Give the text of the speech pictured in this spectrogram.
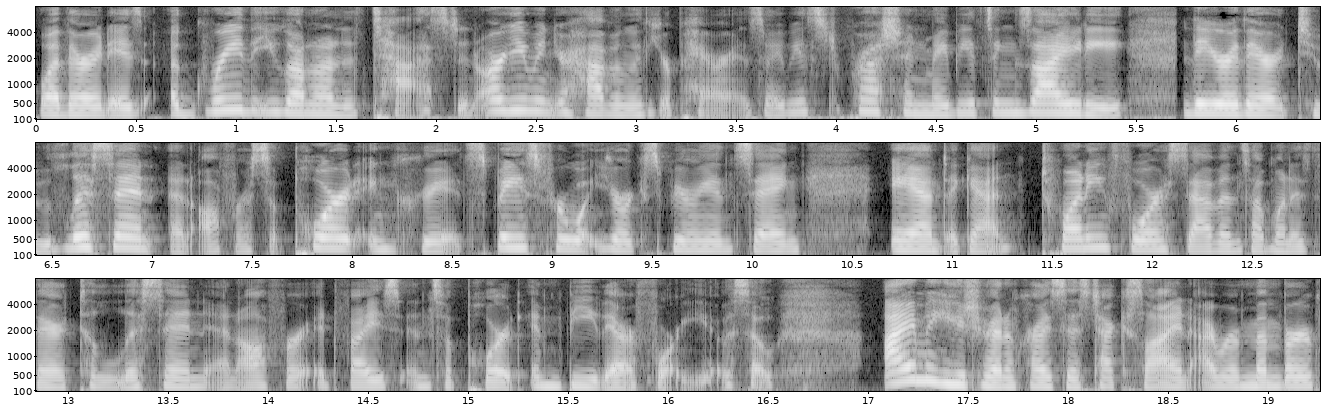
whether it is a grade that you got on a test, an argument you're having with your parents, maybe it's depression, maybe it's anxiety. They are there to listen and offer support and create space for what you're experiencing and again, 24 7, someone is there to listen and offer advice and support and be there for you. So I'm a huge fan of Crisis Text Line. I remember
